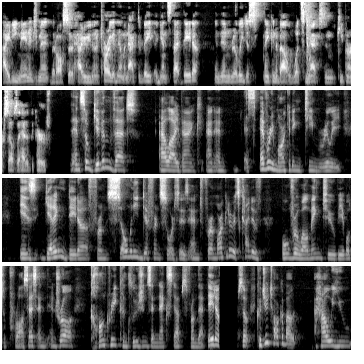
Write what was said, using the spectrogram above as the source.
ID management, but also how are you going to target them and activate against that data? And then really just thinking about what's next and keeping ourselves ahead of the curve. And so, given that Ally Bank and, and every marketing team really is getting data from so many different sources, and for a marketer, it's kind of overwhelming to be able to process and, and draw concrete conclusions and next steps from that data. So, could you talk about how you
